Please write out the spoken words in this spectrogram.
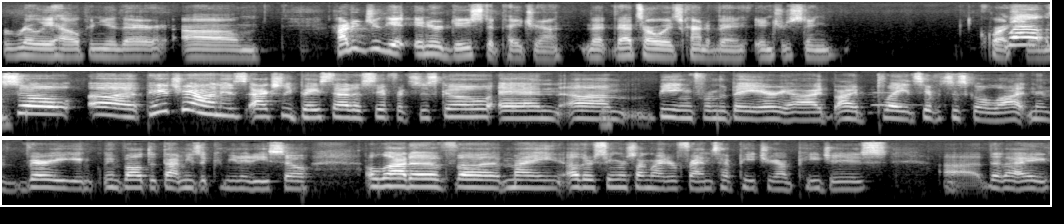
really helping you there. Um, how did you get introduced to Patreon? That that's always kind of an interesting question. Well, so uh, Patreon is actually based out of San Francisco, and um, being from the Bay Area, I, I play in San Francisco a lot, and I'm very involved with that music community. So, a lot of uh, my other singer songwriter friends have Patreon pages uh, that I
